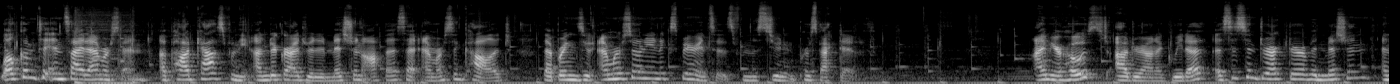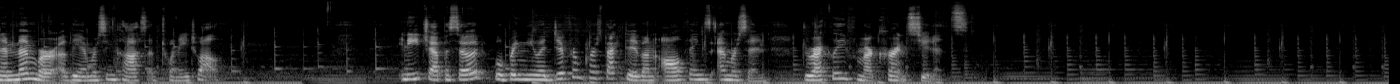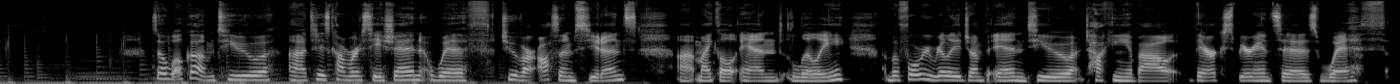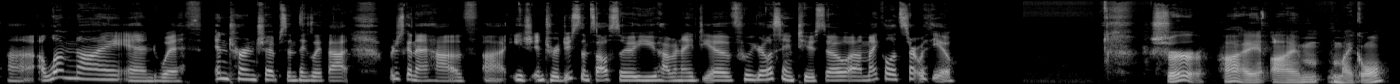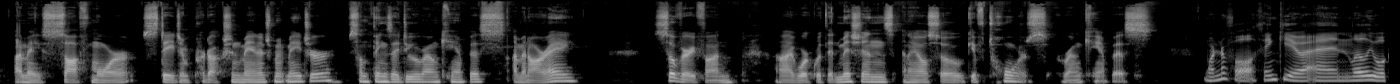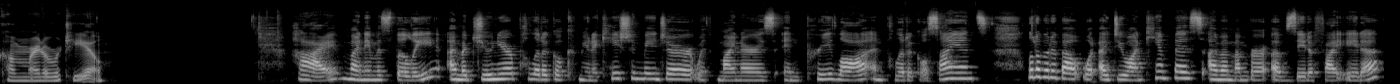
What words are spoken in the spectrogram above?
Welcome to Inside Emerson, a podcast from the undergraduate admission office at Emerson College that brings you Emersonian experiences from the student perspective. I'm your host, Adriana Guida, Assistant Director of Admission and a member of the Emerson class of 2012. In each episode, we'll bring you a different perspective on all things Emerson directly from our current students. So, welcome to uh, today's conversation with two of our awesome students, uh, Michael and Lily. Before we really jump into talking about their experiences with uh, alumni and with internships and things like that, we're just going to have uh, each introduce themselves so you have an idea of who you're listening to. So, uh, Michael, let's start with you. Sure. Hi, I'm Michael. I'm a sophomore stage and production management major. Some things I do around campus I'm an RA, so very fun. I work with admissions and I also give tours around campus. Wonderful. Thank you. And Lily will come right over to you. Hi, my name is Lily. I'm a junior political communication major with minors in pre law and political science. A little bit about what I do on campus I'm a member of Zeta Phi Eta.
